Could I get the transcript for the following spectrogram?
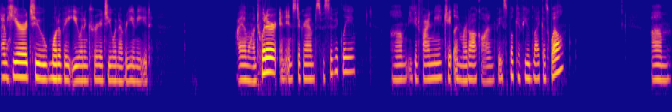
I'm here to motivate you and encourage you whenever you need. I am on Twitter and Instagram specifically. Um, you can find me, Caitlin Murdoch, on Facebook if you'd like as well. Um,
